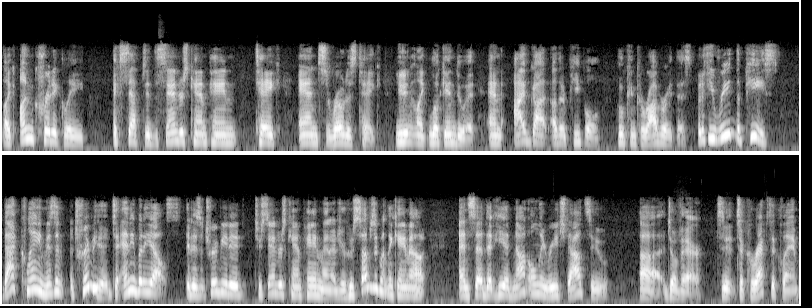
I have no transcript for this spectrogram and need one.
like uncritically accepted the Sanders campaign take and Sirota's take. You didn't like look into it. And I've got other people who can corroborate this. But if you read the piece, that claim isn't attributed to anybody else. It is attributed to Sanders' campaign manager, who subsequently came out and said that he had not only reached out to uh, Dovere to, to correct the claim,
